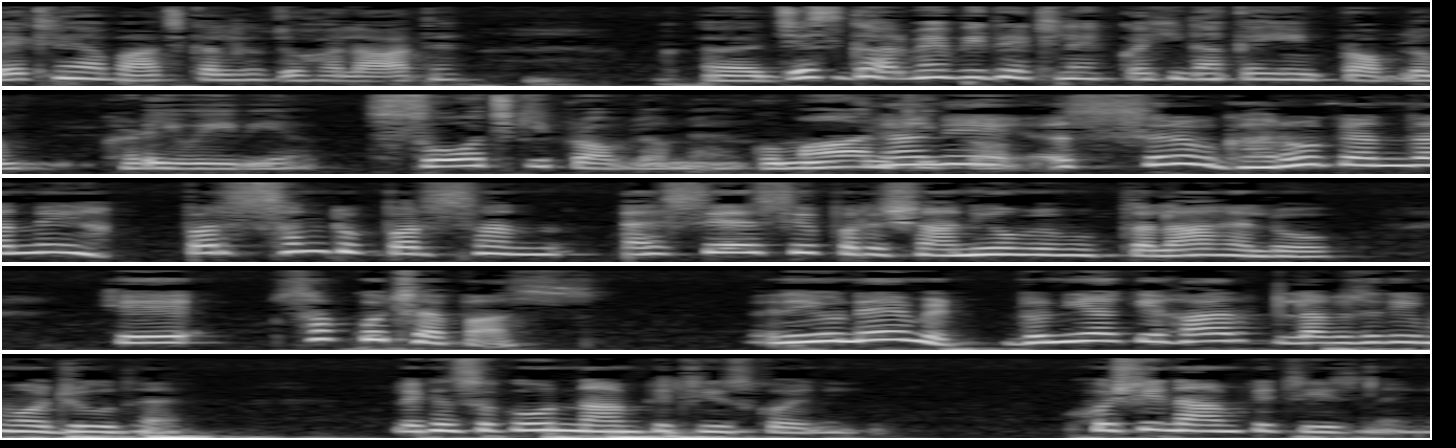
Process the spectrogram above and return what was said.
دیکھ لیں اب آج کل جو حالات ہیں۔ جس گھر میں بھی دیکھ لیں کہیں نہ کہیں پرابلم کھڑی ہوئی بھی ہے۔ سوچ کی پرابلم ہے گمان یعنی صرف گھروں کے اندر نہیں پرسن ٹو پرسن ایسی ایسی پریشانیوں میں مبتلا ہے لوگ کہ سب کچھ ہے پاس۔ یو نیم اٹ دنیا کی ہر لگژری موجود ہے لیکن سکون نام کی چیز کوئی نہیں۔ خوشی نام کی چیز نہیں۔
